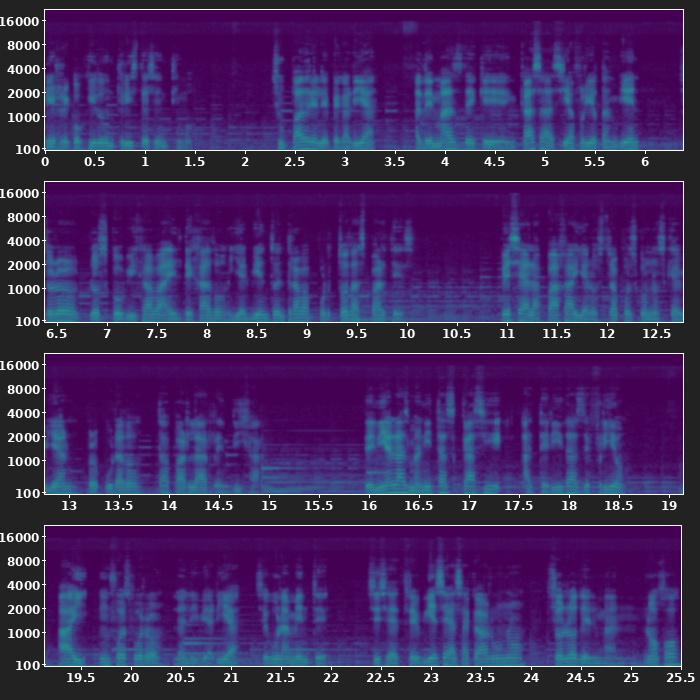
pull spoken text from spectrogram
ni recogido un triste céntimo. Su padre le pegaría, además de que en casa hacía frío también Solo los cobijaba el tejado y el viento entraba por todas partes, pese a la paja y a los trapos con los que habían procurado tapar la rendija. Tenía las manitas casi ateridas de frío. Ay, un fósforo la aliviaría, seguramente, si se atreviese a sacar uno solo del manojo,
